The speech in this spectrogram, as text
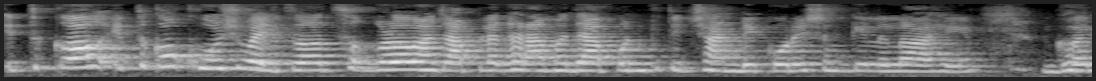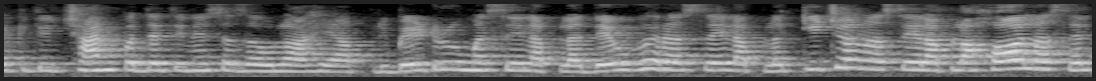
इतकं इतकं खुश व्हायचं. सगळं माझ्या आपल्या घरामध्ये आपण किती छान डेकोरेशन केलेलं आहे. घर किती छान पद्धतीने सजवलं आहे. आपली बेडरूम असेल आपला देवघर असेल आपलं किचन असेल आपला हॉल असेल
